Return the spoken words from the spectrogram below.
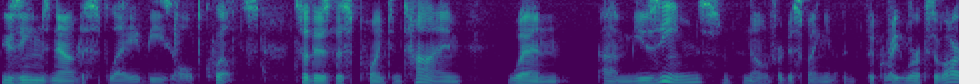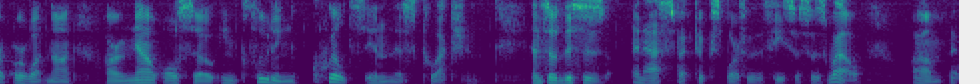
museums now display these old quilts. So there's this point in time when um, museums, known for displaying you know, the, the great works of art or whatnot, are now also including quilts in this collection. And so this is an aspect to explore for the thesis as well. Um, at,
